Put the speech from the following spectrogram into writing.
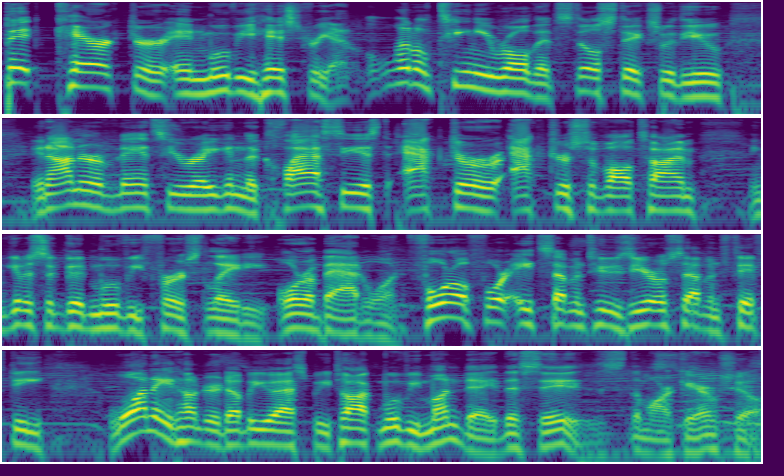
bit character in movie history, a little teeny role that still sticks with you, in honor of Nancy Reagan, the classiest actor or actress of all time, and give us a good movie first lady or a bad one. 404 872 0750 1 800 WSB Talk Movie Monday. This is The Mark Arum Show.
